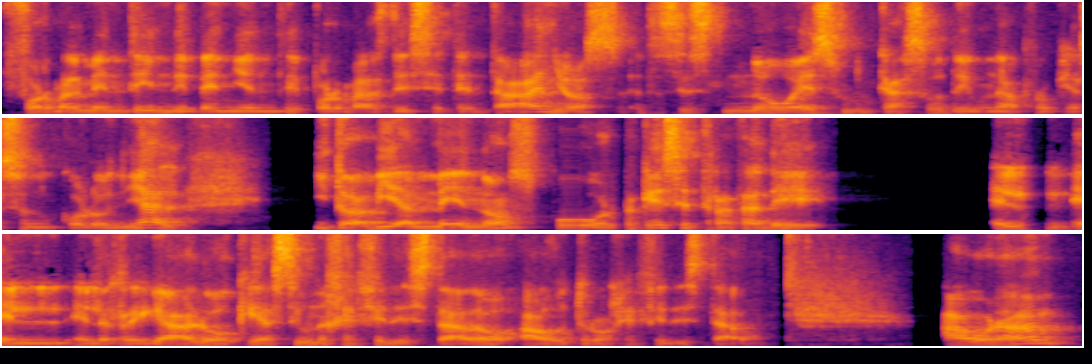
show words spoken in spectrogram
formalmente independiente por más de 70 años, entonces no es un caso de una apropiación colonial y todavía menos porque se trata de el, el, regalo que hace un jefe de Estado a otro jefe de Estado. Ahora,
